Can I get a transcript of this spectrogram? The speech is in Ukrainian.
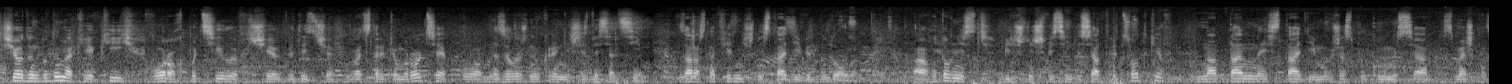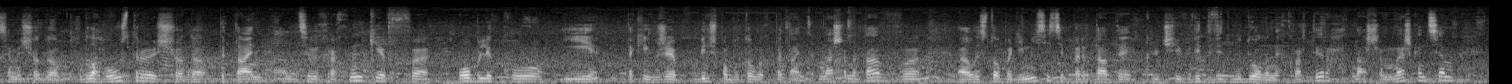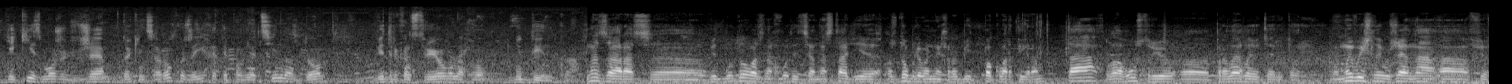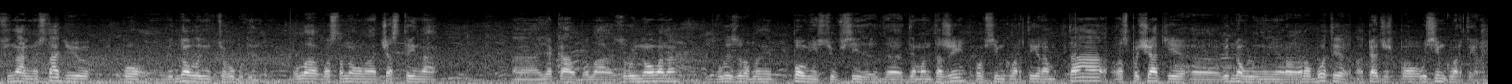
Ще один будинок, який ворог поцілив ще в 2023 році по незалежній Україні 67. Зараз на фінішній стадії відбудови. Готовність більш ніж 80%. На даній стадії ми вже спілкуємося з мешканцями щодо благоустрою, щодо питань лицевих рахунків, е, обліку і таких вже більш побутових питань. Наша мета в е, листопаді місяці передати ключі від відбудованих квартир нашим мешканцям, які зможуть вже до кінця року заїхати повноцінно до відреконструйованого будинку. На зараз е, відбудова знаходиться на стадії оздоблювальних робіт по квартирам та благоустрою е, прилеглої території. Ми вийшли вже на е, фінальну стадію по відновленню цього будинку. Була встановлена частина, яка була зруйнована. Були зроблені повністю всі демонтажі по всім квартирам та розпочаті відновлені роботи опять же по усім квартирам.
